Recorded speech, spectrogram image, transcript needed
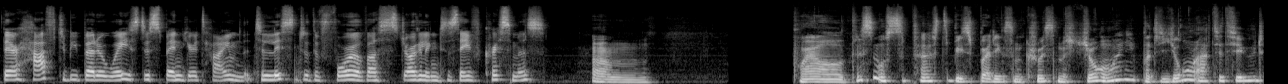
there have to be better ways to spend your time than to listen to the four of us struggling to save Christmas. Um. Well, this was supposed to be spreading some Christmas joy, but your attitude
